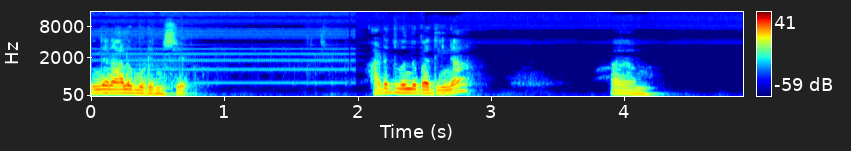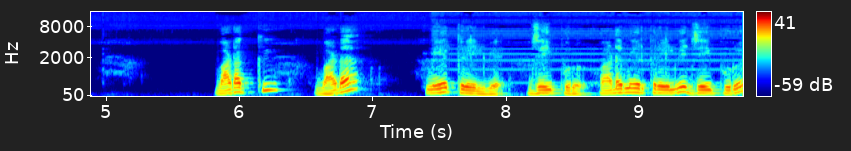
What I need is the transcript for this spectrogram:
இந்த நாள் முடிஞ்சுச்சு. அடுத்து வந்து பார்த்திங்கன்னா வடக்கு வட மேற்கு ரயில்வே ஜெய்ப்பூர். வடமேற்கு ரயில்வே ஜெய்ப்பூர்.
